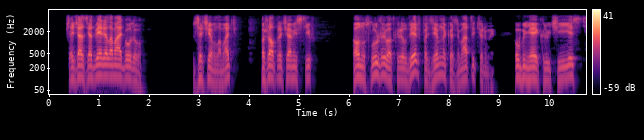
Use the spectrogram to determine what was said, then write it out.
— Сейчас я двери ломать буду. — Зачем ломать? — пожал плечами Стив. Он услужливо открыл дверь в подземной казематы тюрьмы. — У меня и ключи есть.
